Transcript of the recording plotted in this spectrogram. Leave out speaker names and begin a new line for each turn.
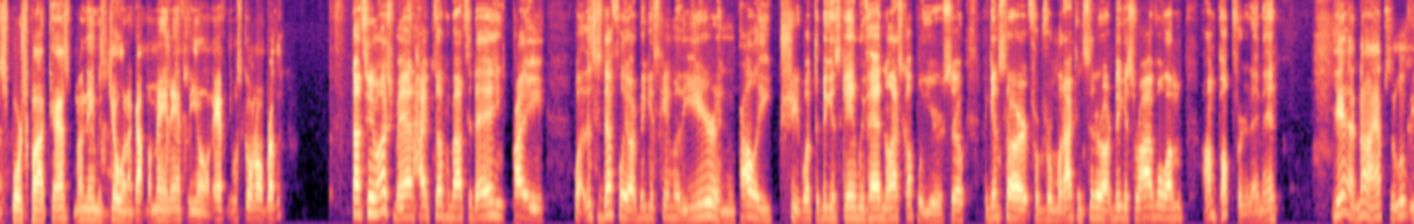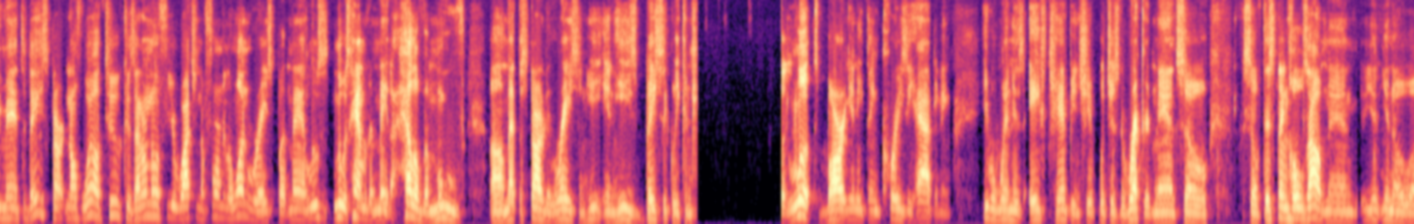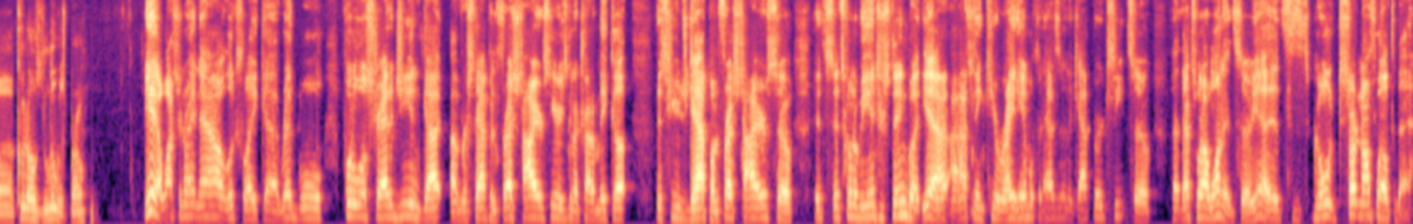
Sports Podcast. My name is Joe, and I got my man Anthony on. Anthony, what's going on, brother?
Not too much, man. Hyped up about today. Probably, well, this is definitely our biggest game of the year, and probably shoot what the biggest game we've had in the last couple years. So against our from from what I consider our biggest rival, I'm I'm pumped for today, man.
Yeah, no, absolutely, man. Today's starting off well too, because I don't know if you're watching the Formula One race, but man, Lewis, Lewis Hamilton made a hell of a move um, at the start of the race, and he and he's basically control. It looks, barring anything crazy happening, he will win his eighth championship, which is the record, man. So, so if this thing holds out, man, you, you know, uh, kudos to Lewis, bro.
Yeah, watching right now, it looks like uh, Red Bull put a little strategy and got uh, Verstappen fresh tires here. He's going to try to make up this huge gap on fresh tires, so it's it's going to be interesting. But yeah, I, I, think you're right. Hamilton has it in the catbird seat, so that, that's what I wanted. So yeah, it's, it's going starting off well today.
